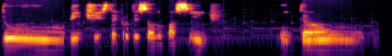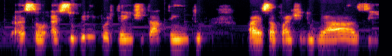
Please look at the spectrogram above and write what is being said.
do dentista e proteção do paciente. Então, é, é super importante estar atento a essa parte do gás, e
